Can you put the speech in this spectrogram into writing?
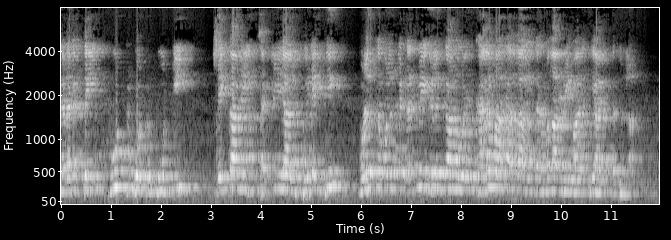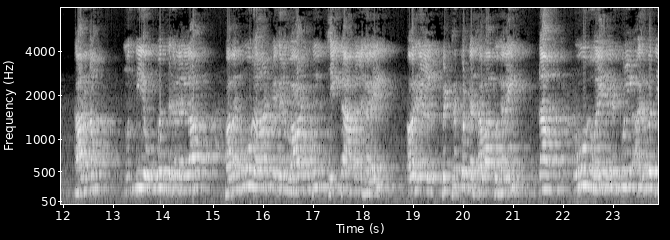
நரகத்தை கூட்டு போட்டு கூட்டி ஷைத்தானை சக்கிலியால் பிணைத்து முழுக்க முழுக்க நன்மைகளுக்கான ஒரு கலமாக அல்லாஹ் இந்த ரமதானுடைய மாதத்தை ஆக்கி தந்துள்ளார் காரணம் முந்தைய உம்மத்துகள் எல்லாம் பல நூறு ஆண்டுகள் வாழ்ந்து செய்த அமல்களை அவர்கள் பெற்றுக்கொண்ட சவாபுகளை நாம் நூறு வயதிற்குள் அறுபது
